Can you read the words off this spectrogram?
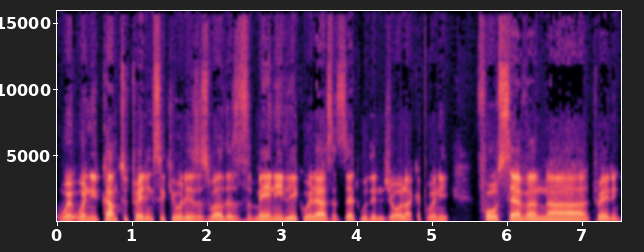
when it comes to trading securities as well there's many liquid assets that would enjoy like a 24 7 uh, trading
